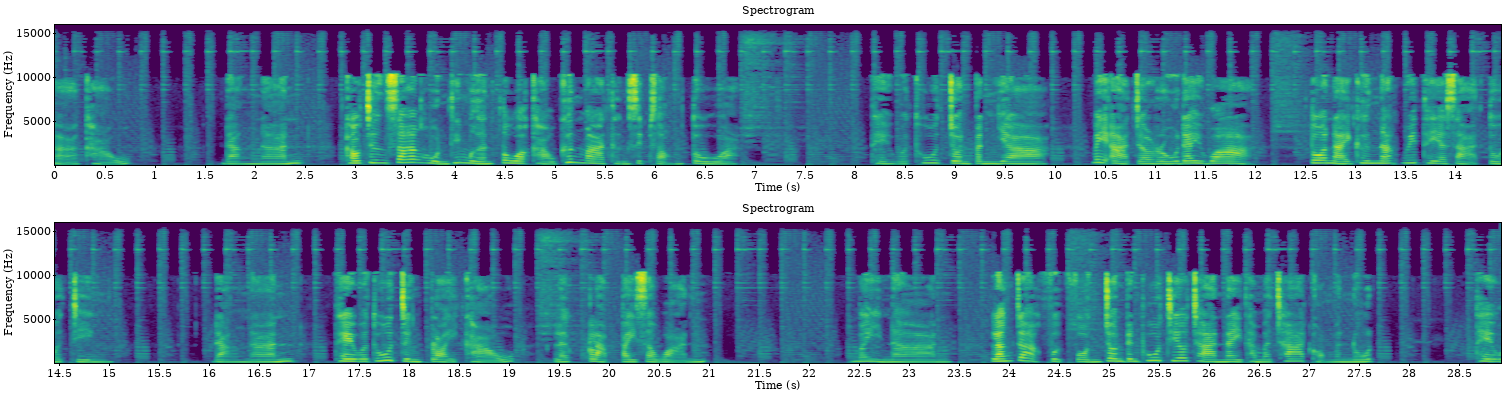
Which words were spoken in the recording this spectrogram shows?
หาเขา ดังนั้นเขาจึงสร้างหุ่นที่เหมือนตัวเขาขึ้นมาถึง 12 ตัว เทวทูตจนปัญญาไม่อาจจะรู้ได้ว่า ตัวไหนคือนักวิทยาศาสตร์ตัวจริง ดังนั้น เทวทูตจึงปล่อยเขา และกลับไปสวรรค์ ไม่นาน หลังจากฝึกฝนจนเป็นผู้เชี่ยวชาญในธรรมชาติของมนุษย์ เทว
